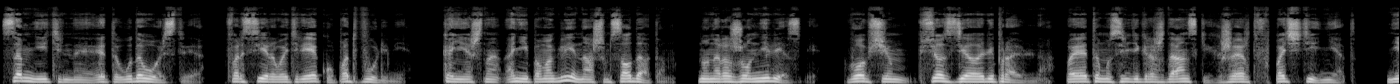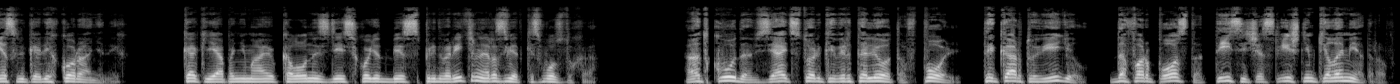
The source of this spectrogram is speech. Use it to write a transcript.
Сомнительное это удовольствие – форсировать реку под пулями. Конечно, они помогли нашим солдатам, но на рожон не лезли. В общем, все сделали правильно, поэтому среди гражданских жертв почти нет. Несколько легко раненых. Как я понимаю, колонны здесь ходят без предварительной разведки с воздуха. Откуда взять столько вертолетов, Поль? Ты карту видел? До форпоста тысяча с лишним километров.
